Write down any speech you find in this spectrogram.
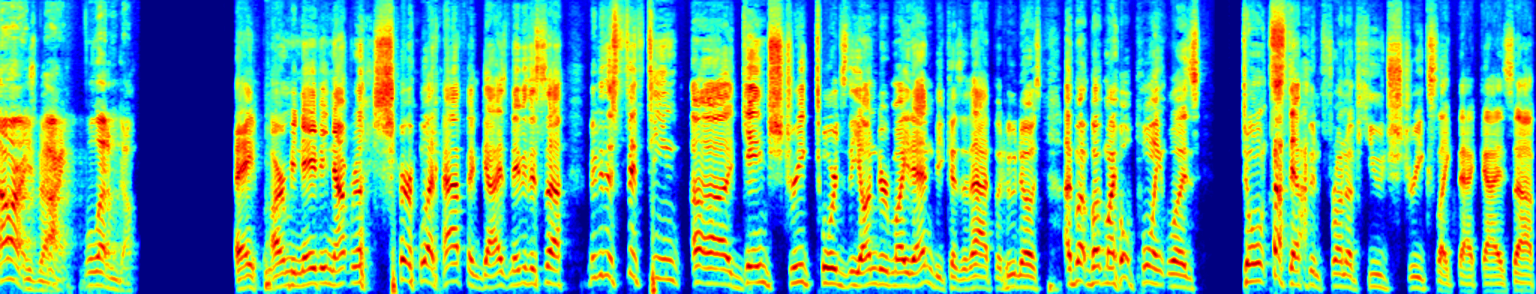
All right, all right, we'll let him go. Hey, Army Navy, not really sure what happened, guys. Maybe this uh maybe this 15 uh game streak towards the under might end because of that, but who knows? I, but but my whole point was don't step in front of huge streaks like that, guys. Uh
